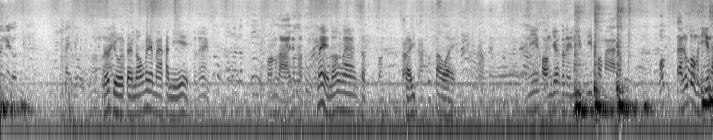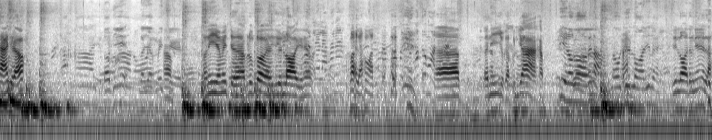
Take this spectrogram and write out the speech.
นั่นไงรถใครไม่รถอยู่แต่น้องไม่ได้มาคันนี้ก็เลยฟ้องหลายนะครับไม่น้องมากับฟ้องสามสายสิบอะเป้าไว้ครับอันนี้ของเยอะก็เลยรีบรีบเข้ามาครับผมแต่ลูกโป่งกับที่ยืนหาอยู่แล้วตอนนี้เรายังไม่ครับเจอตอนนี้ยังไม่เจอครับลูกโป่งยืนรออยู่เนี่ยก็แล้วหมดครับตอนนี้อยู่กับคุณย่าครับ พี่เรารอไหมล่ะเรายืนรอนี่เลยยืนรอตรงนี้เลยเหรอ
